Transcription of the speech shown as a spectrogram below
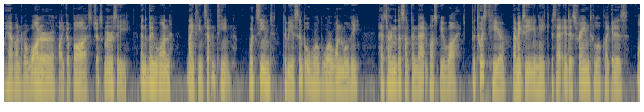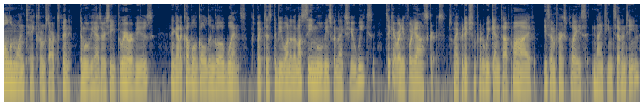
We have Underwater, Like a Boss, Just Mercy, and the big one, 1917. What seemed to be a simple World War I movie has turned into something that must be watched. The twist here that makes it unique is that it is framed to look like it is all in one take from start to finish. The movie has received rare reviews, and got a couple of Golden Globe wins. Expect this to be one of the must see movies for the next few weeks to get ready for the Oscars. So, my prediction for the weekend top 5 is in first place 1917,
